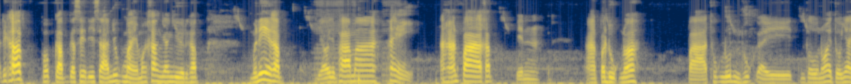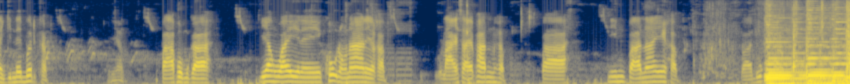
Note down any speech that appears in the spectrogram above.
วัสดีครับพบกับเกษตรอีสานยุคใหม่มั่งคั่งยั่งยืนครับมื้อนี้ครับ เดี๋ยวจะพามาให้อาหารปลาครับ เป็นอาหารปลาดุกเนาะปลาทุกรุ่นทุกไอตัวน้อยตัวใหญ่กินได้เบิดครับนี่ครับปลาผมกะเลี้ยงไว้ในโคกหนองนาเนี่ยครับ หลายสายพันธุ์ครับปลานินปลาในครับปลาดุก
